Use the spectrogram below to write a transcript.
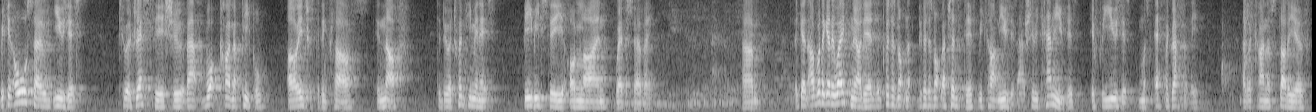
We can also use it to address the issue about what kind of people are interested in class enough to do a 20 minute BBC online web survey. Um, again, I want to get away from the idea that because it's, not, because it's not representative, we can't use it. Actually, we can use it if we use it almost ethnographically as a kind of study of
